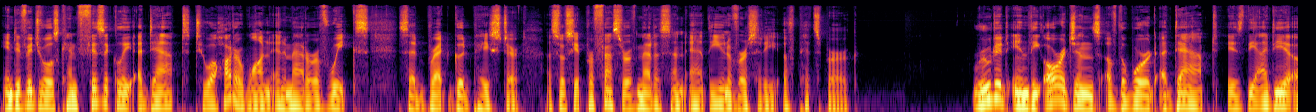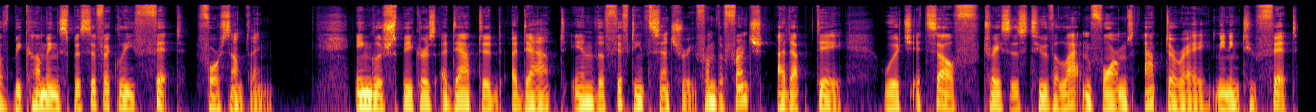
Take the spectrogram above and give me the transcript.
individuals can physically adapt to a hotter one in a matter of weeks, said Bret Goodpaster, Associate Professor of Medicine at the University of Pittsburgh. Rooted in the origins of the word adapt is the idea of becoming specifically fit for something. English speakers adapted adapt in the 15th century from the French adapter, which itself traces to the Latin forms aptare, meaning to fit,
